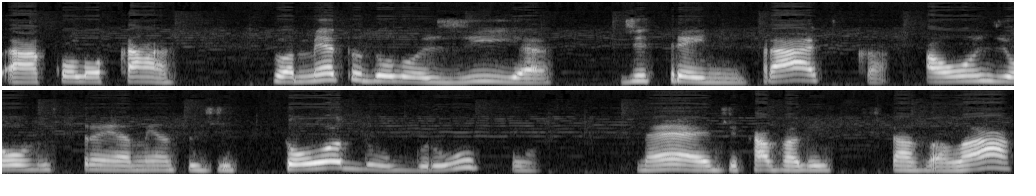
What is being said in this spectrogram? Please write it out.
a colocar sua metodologia de treino em prática, aonde houve estranhamento de todo o grupo, né, de cavaleiros que estava lá,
